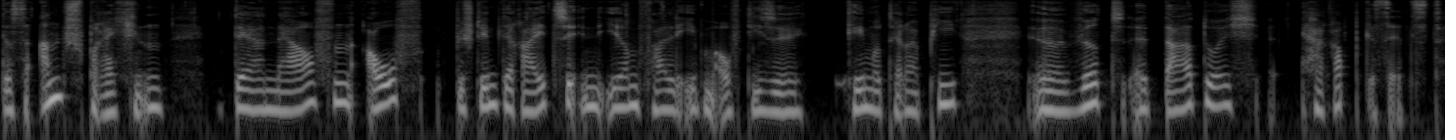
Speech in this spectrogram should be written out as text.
das Ansprechen der Nerven auf bestimmte Reize, in ihrem Fall eben auf diese Chemotherapie, äh, wird äh, dadurch herabgesetzt.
